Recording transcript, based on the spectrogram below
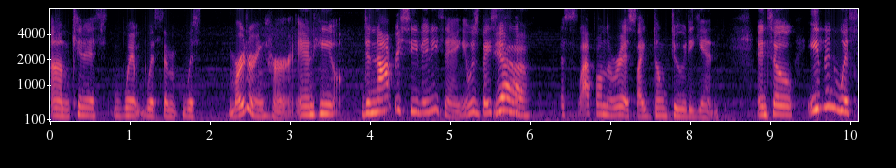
um, Kenneth went with them with murdering her, and he did not receive anything. It was basically Yeah. a slap on the wrist, like don't do it again. And so even with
